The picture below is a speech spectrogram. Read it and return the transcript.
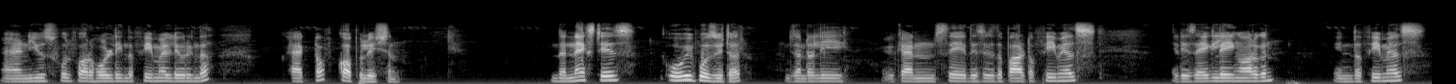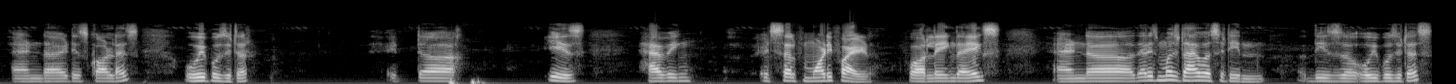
and useful for holding the female during the act of copulation. The next is ovipositor generally you can say this is the part of females. It is egg laying organ in the females and uh, it is called as ovipositor it uh, is having itself modified for laying the eggs and uh, there is much diversity in these uh, ovipositors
